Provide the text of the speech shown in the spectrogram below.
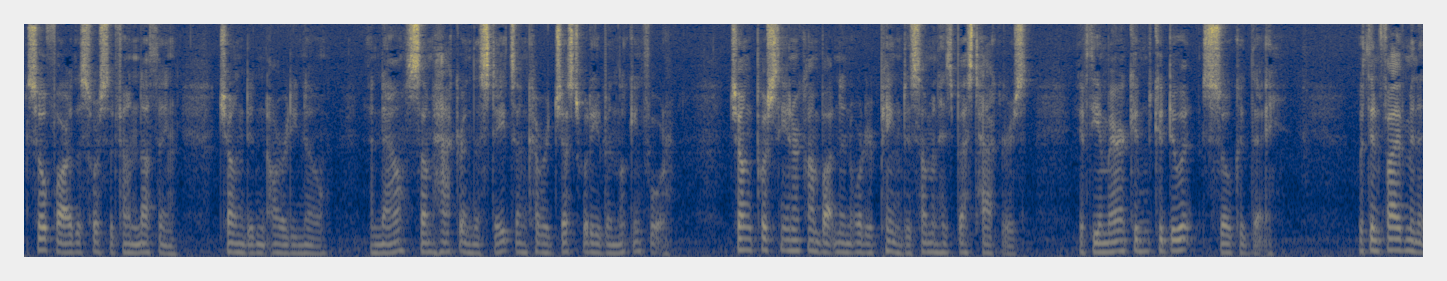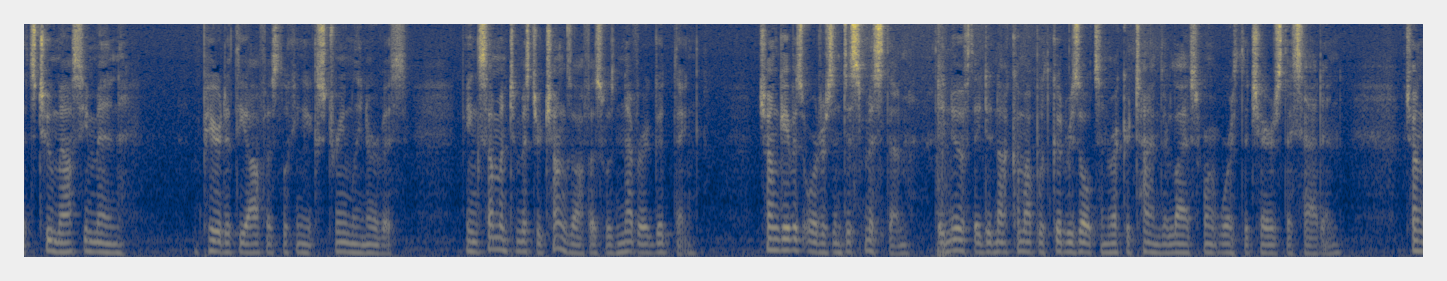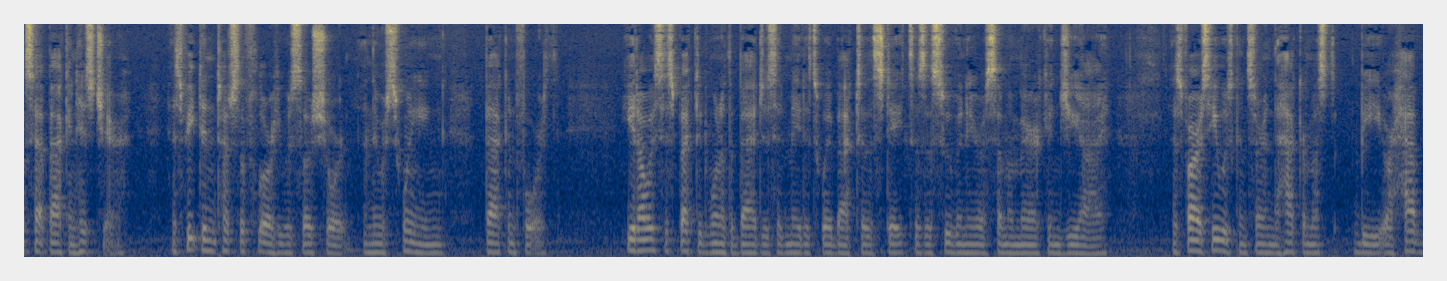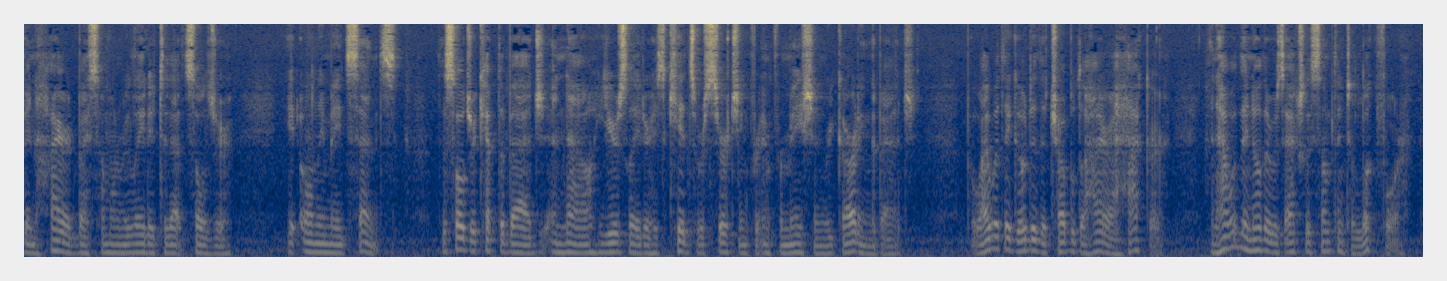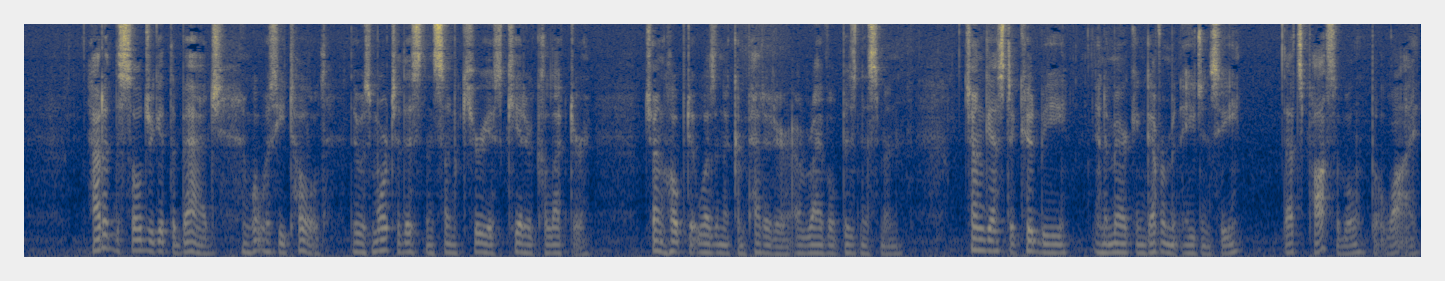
So far, the source had found nothing Cheung didn't already know, and now some hacker in the States uncovered just what he had been looking for. Cheung pushed the intercom button and ordered Ping to summon his best hackers. If the American could do it, so could they. Within five minutes, two mousy men appeared at the office looking extremely nervous. Being summoned to Mr. Cheung's office was never a good thing. Cheung gave his orders and dismissed them. They knew if they did not come up with good results in record time, their lives weren't worth the chairs they sat in. Cheung sat back in his chair. His feet didn't touch the floor, he was so short, and they were swinging back and forth. He had always suspected one of the badges had made its way back to the States as a souvenir of some American GI. As far as he was concerned, the hacker must be or have been hired by someone related to that soldier. It only made sense. The soldier kept the badge, and now, years later, his kids were searching for information regarding the badge. But why would they go to the trouble to hire a hacker? And how would they know there was actually something to look for? How did the soldier get the badge, and what was he told? There was more to this than some curious kid or collector. Cheung hoped it wasn't a competitor, a rival businessman. Cheung guessed it could be an American government agency. That's possible, but why?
